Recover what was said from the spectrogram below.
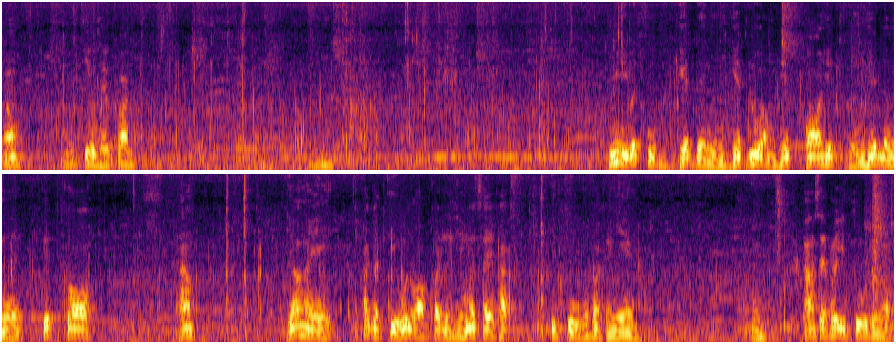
เอาเอาผักติวใส่ก่อนมีวัตถุเฮ็ดเด้นี่เฮ็ดร่วมเฮ็ดพอเฮ็ดผึ่งเฮ็ดละโงกเฮ็ดกอเอาเดี๋ยวให้ผักกระติวมันออกก่อนจังสิมาใส่ผักอีตูกับผักขะแยงเอาใส่ผักอีตูไปหน่อย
